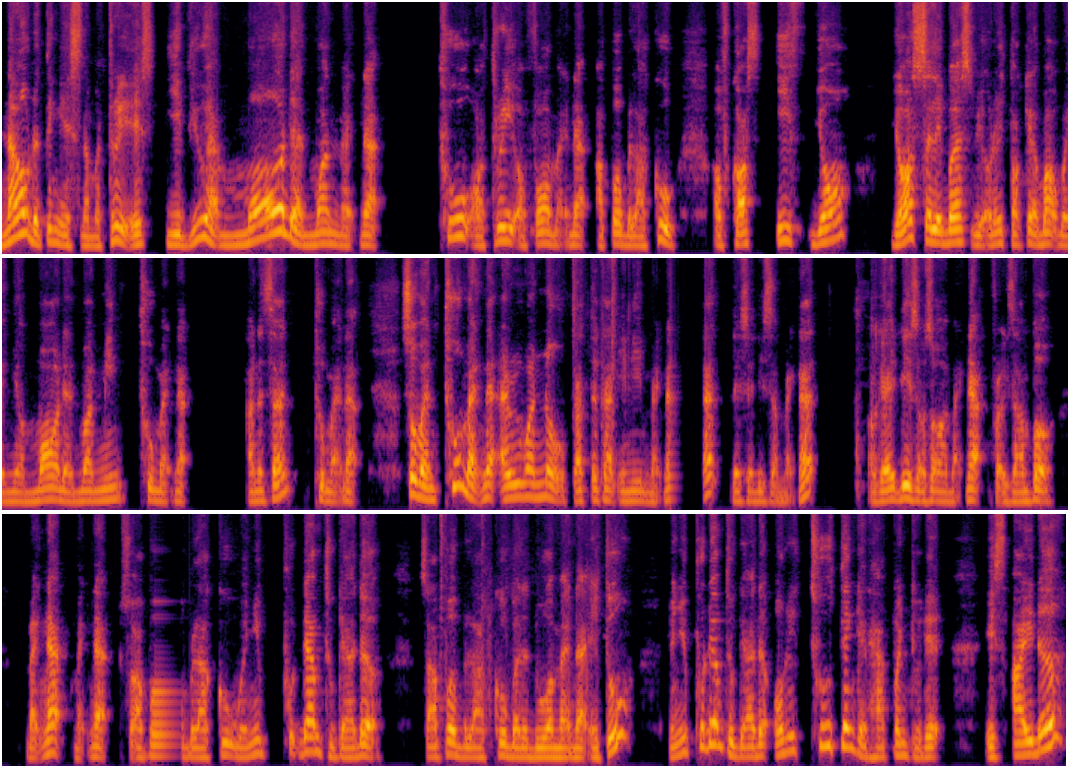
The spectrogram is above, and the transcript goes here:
Now the thing is number three is if you have more than one magnet, two or three or four magnet, apa berlaku? Of course, if your your syllabus we only talking about when you're more than one mean two magnet. Understand? Two magnet. So when two magnet, everyone know katakan ini magnet. Let's say this is a magnet. Okay, this is also a magnet. For example, magnet, magnet. So apa berlaku when you put them together? So apa berlaku pada dua magnet itu? When you put them together, only two things can happen to it. Is either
